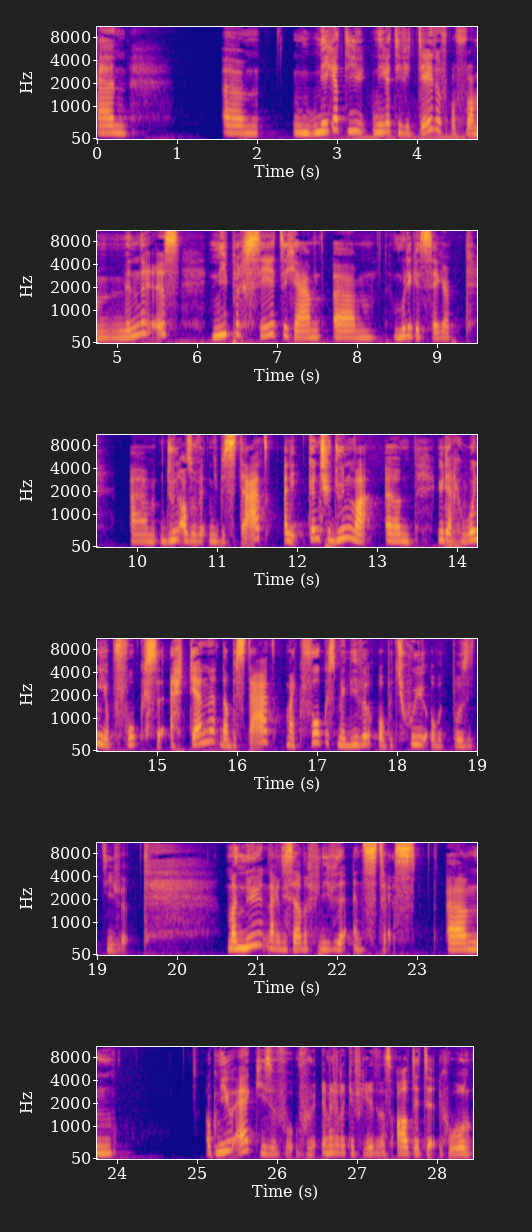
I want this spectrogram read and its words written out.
En um, negativiteit of, of wat minder is, niet per se te gaan, um, hoe moet ik het zeggen, um, doen alsof het niet bestaat. Allee, kunt je doen, maar um, je daar gewoon niet op focussen. Erkennen, dat bestaat, maar ik focus me liever op het goede, op het positieve. Maar nu naar die zelfliefde en stress. opnieuw, hè, kiezen voor, innerlijke vrede, dat is altijd de, gewoon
